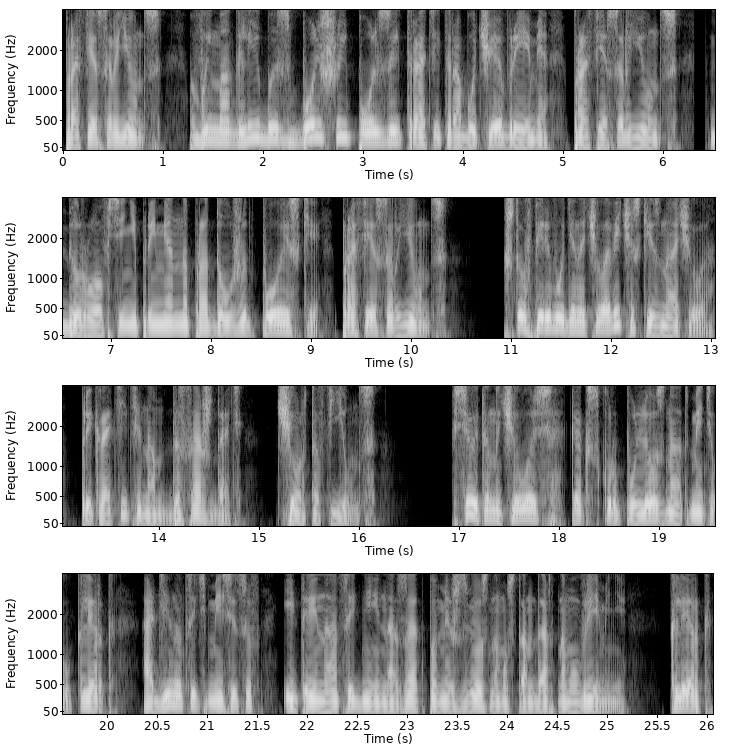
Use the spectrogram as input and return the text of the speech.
профессор Юнц. Вы могли бы с большей пользой тратить рабочее время, профессор Юнц. Бюро все непременно продолжит поиски, профессор Юнц». Что в переводе на человеческий значило «прекратите нам досаждать, чертов Юнц». Все это началось, как скрупулезно отметил клерк, 11 месяцев и 13 дней назад по межзвездному стандартному времени. Клерк,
